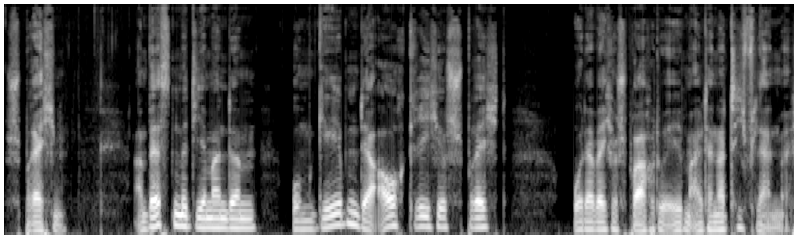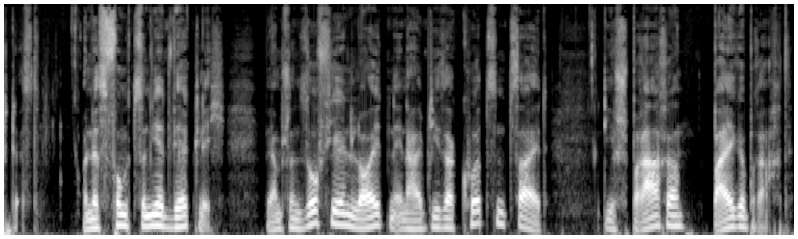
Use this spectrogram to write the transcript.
sprechen. Am besten mit jemandem umgeben, der auch Griechisch spricht oder welche Sprache du eben alternativ lernen möchtest. Und es funktioniert wirklich. Wir haben schon so vielen Leuten innerhalb dieser kurzen Zeit die Sprache beigebracht.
